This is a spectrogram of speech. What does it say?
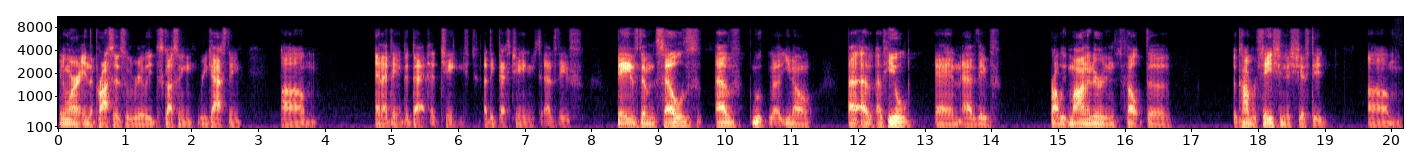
They weren't in the process of really discussing recasting. Um, and I think that that had changed. I think that's changed as they've they've themselves have you know have, have healed and as they've probably monitored and felt the the conversation has shifted um,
